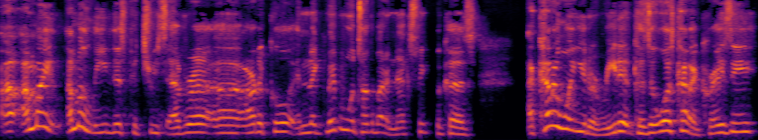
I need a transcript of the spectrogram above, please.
I, I might. I'm gonna leave this Patrice Evra uh, article, and like maybe we'll talk about it next week because I kind of want you to read it because it was kind of crazy.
